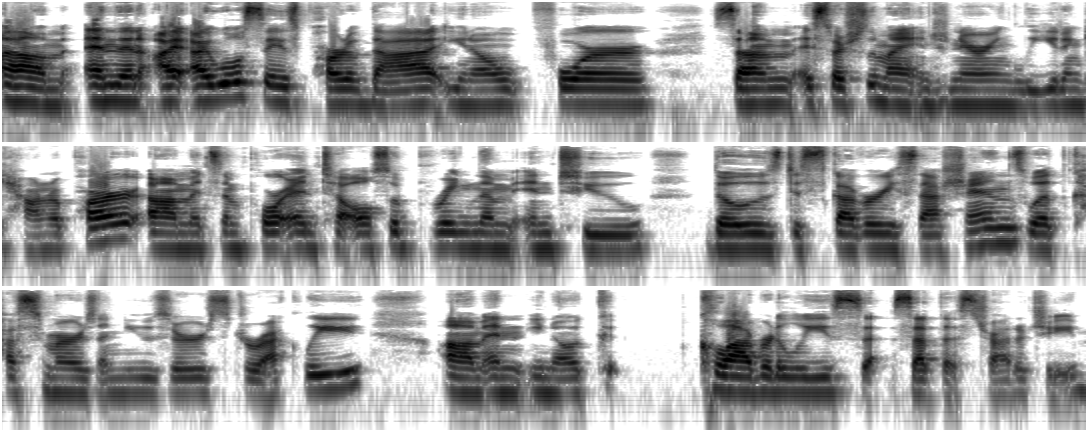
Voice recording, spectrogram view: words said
Um, and then I, I will say as part of that, you know, for some, especially my engineering lead and counterpart, um, it's important to also bring them into those discovery sessions with customers and users directly, um, and you know, c- collaboratively set, set that strategy.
